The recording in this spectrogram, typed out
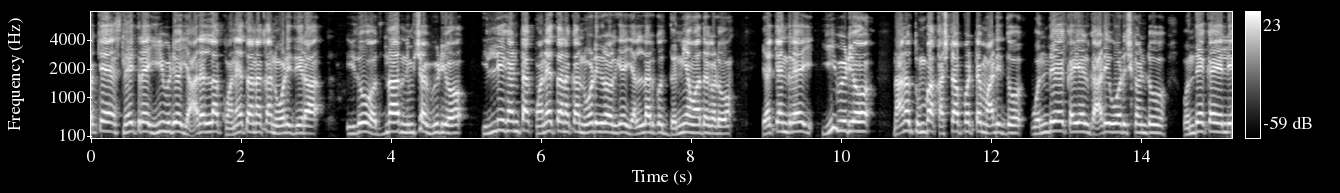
ಓಕೆ ಸ್ನೇಹಿತರೆ, ಈ ವಿಡಿಯೋ ಯಾರೆಲ್ಲ ಕೊನೆ ತನಕ ನೋಡಿದ್ದೀರಾ? ಇದು ಹದಿನಾರು ನಿಮಿಷ ವಿಡಿಯೋ. ಇಲ್ಲಿ ಗಂಟ ಕೊನೆ ತನಕ ನೋಡಿರೋರಿಗೆ ಎಲ್ಲರಿಗೂ ಧನ್ಯವಾದಗಳು. ಯಾಕೆಂದ್ರೆ ಈ ವಿಡಿಯೋ ನಾನು ತುಂಬ ಕಷ್ಟಪಟ್ಟೆ ಮಾಡಿದ್ದು. ಒಂದೇ ಕೈಯಲ್ಲಿ ಗಾಡಿ ಓಡಿಸ್ಕೊಂಡು, ಒಂದೇ ಕೈಯಲ್ಲಿ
